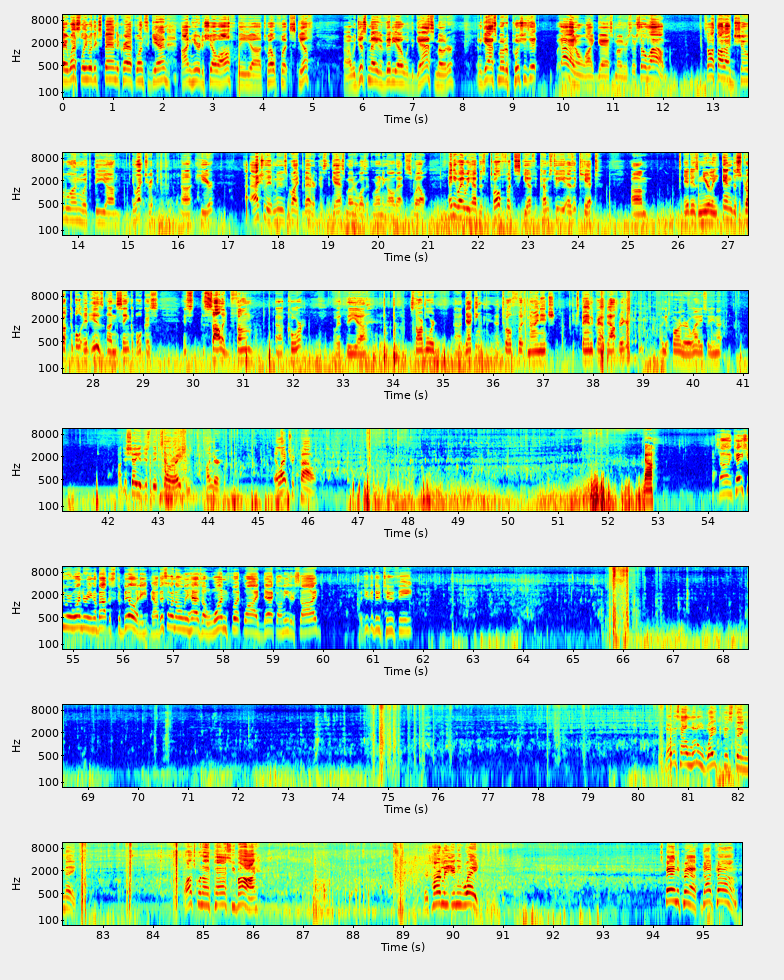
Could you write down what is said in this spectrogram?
Hi, Wesley with Expandacraft once again. I'm here to show off the 12-foot uh, skiff. Uh, we just made a video with the gas motor, and the gas motor pushes it. I don't like gas motors, they're so loud. So I thought I'd show one with the uh, electric uh, here. Actually, it moves quite better because the gas motor wasn't running all that swell. Anyway, we have this 12-foot skiff. It comes to you as a kit. Um, it is nearly indestructible. It is unsinkable because it's the solid foam uh, core with the uh, starboard uh, decking, a 12 foot 9 inch Expandacraft outrigger. I'll get farther away so you're not. I'll just show you just the acceleration under electric power. Yeah. So in case you were wondering about the stability, now this one only has a one foot wide deck on either side, but you could do two feet. Notice how little wake this thing makes. Watch when I pass you by. There's hardly any weight. Expandacraft.com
